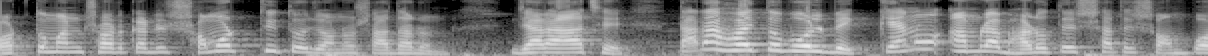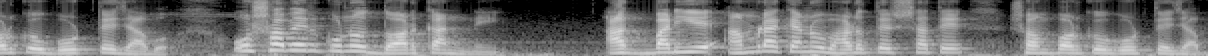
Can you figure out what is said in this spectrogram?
বর্তমান সরকারের সমর্থিত জনসাধারণ যারা আছে, তারা হয়তো বলবে, কেন আমরা ভারতের সাথে সম্পর্ক গড়তে যাব? ওসবের কোনো দরকার নেই। আগ বাড়িয়ে আমরা কেন ভারতের সাথে সম্পর্ক গড়তে যাব?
